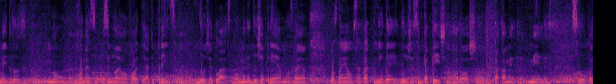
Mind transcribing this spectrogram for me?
мої друзі, ну, вони зі мною говорять, як і принципи. Дуже класно. Мені дуже приємно познайомитися так людей, дуже симпатично, хорошо, така мі- супер.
